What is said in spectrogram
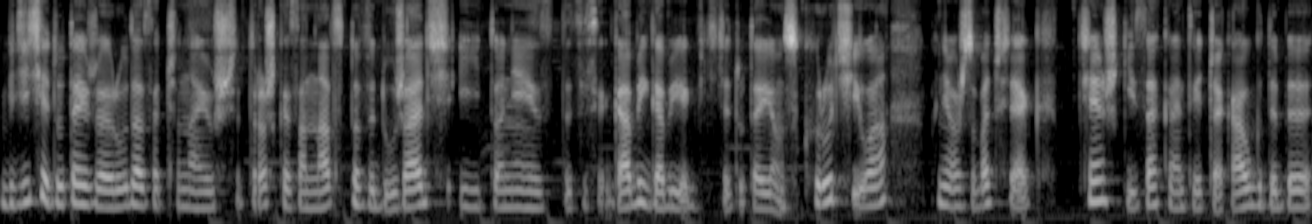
Widzicie tutaj, że ruda zaczyna już się troszkę zanadto wydłużać i to nie jest decyzja Gabi. Gabi, jak widzicie, tutaj ją skróciła, ponieważ zobaczcie, jak ciężki zakręt jej czekał. Gdyby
